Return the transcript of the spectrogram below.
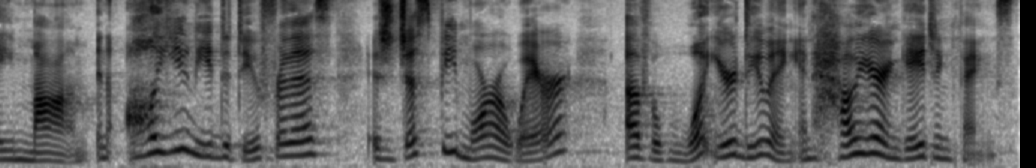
a mom. And all you need to do for this is just be more aware of what you're doing and how you're engaging things.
